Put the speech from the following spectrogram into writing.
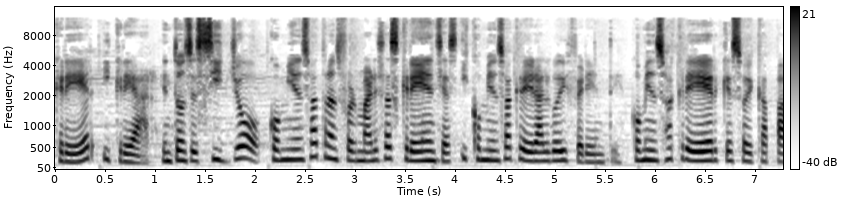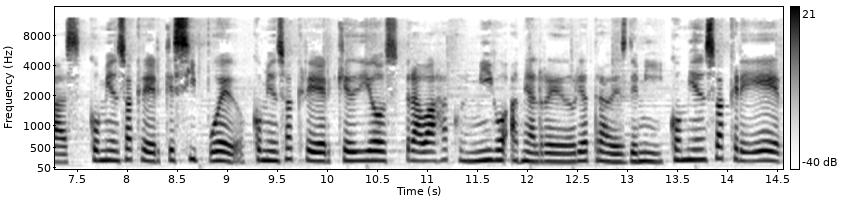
creer y crear. Entonces, si yo comienzo a transformar esas creencias y comienzo a creer algo diferente, comienzo a creer que soy capaz, comienzo a creer que sí puedo, comienzo a creer que Dios trabaja conmigo a mi alrededor y a través de mí, comienzo a creer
